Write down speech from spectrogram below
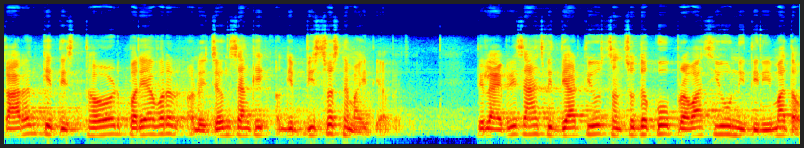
કારણ કે તે સ્થળ, પર્યાવરણ અને જનસાંખ્યિક અંગે વિશ્વસને માહિતી આપે છે. તે લાઇબ્રેરી સાયન્સ વિદ્યાર્થીઓ, સંશોધકો, પ્રવાસીઓ, નીતિ નિર્માતાઓ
